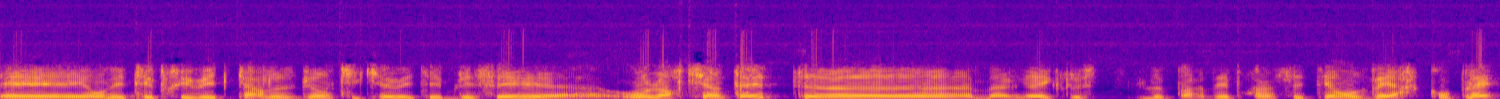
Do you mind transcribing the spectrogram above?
Et on était privés de Carlos Bianchi qui avait été blessé. Euh, on leur tient tête, euh, malgré que le, le Parc des Princes était en vert complet.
